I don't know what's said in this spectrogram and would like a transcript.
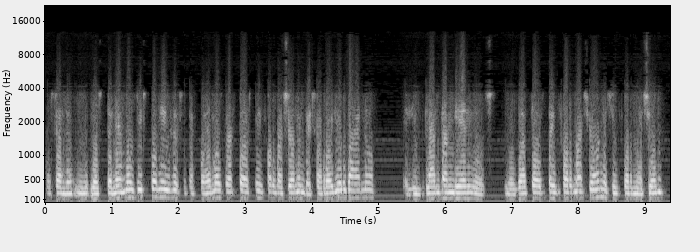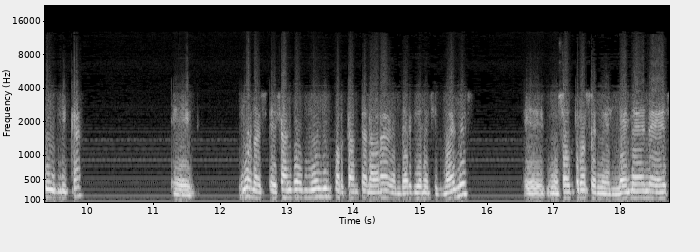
o sea, los tenemos disponibles, o sea, podemos ver toda esta información en desarrollo urbano, el Implan también nos, nos da toda esta información, es información pública. Eh, bueno, es, algo muy importante a la hora de vender bienes inmuebles. Eh, nosotros en el MLS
